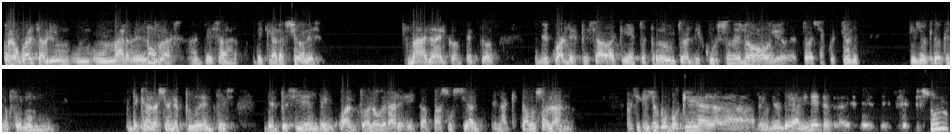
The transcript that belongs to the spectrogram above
Con lo cual se abrió un, mar de dudas ante esas declaraciones, más allá del contexto en el cual expresaba que esto es producto del discurso del odio, de todas esas cuestiones, que yo creo que no fueron declaraciones prudentes del presidente en cuanto a lograr esta paz social de la que estamos hablando. Así que yo convoqué a la reunión de gabinete a través de, Zoom,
